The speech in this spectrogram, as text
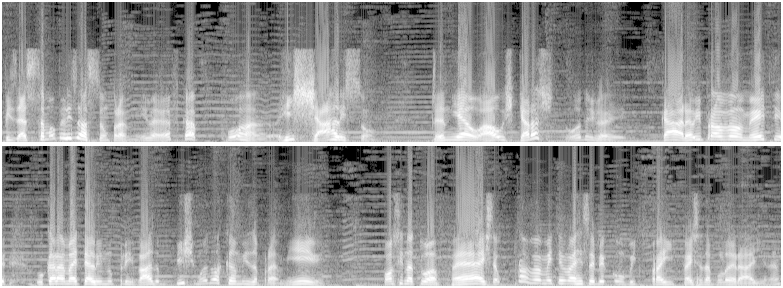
fizessem essa mobilização para mim, velho. Vai ficar, porra, Richarlison, Daniel Alves, os caras todos, velho. Caramba, e provavelmente o cara mete ali no privado, bicho, manda uma camisa pra mim, posso ir na tua festa. Provavelmente ele vai receber convite pra ir em festa da boleiragem, né?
